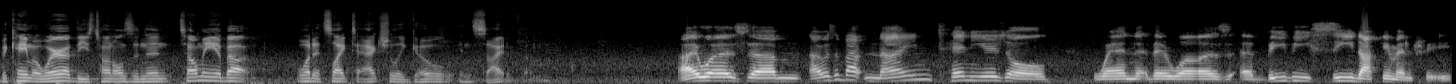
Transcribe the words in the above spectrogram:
became aware of these tunnels, and then tell me about what it's like to actually go inside of them. I was um, I was about nine, ten years old when there was a BBC documentary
